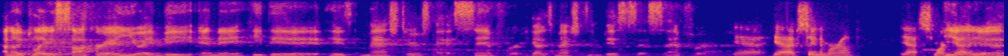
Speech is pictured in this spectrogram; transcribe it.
I know he played soccer at UAB, and then he did his master's at Samford. He got his master's in business at Samford. Yeah, yeah, I've seen him around. Yeah, smart yeah, guy. Yeah,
